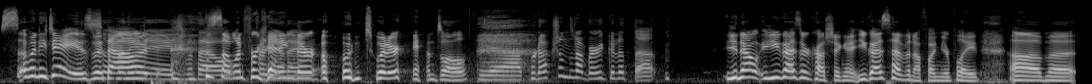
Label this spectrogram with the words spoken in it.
so many days many without, days without someone forgetting their own Twitter handle." yeah, production's not very good at that. You know, you guys are crushing it. You guys have enough on your plate. Um, uh,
